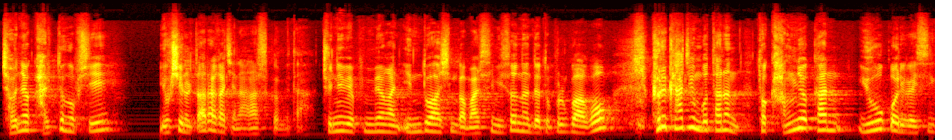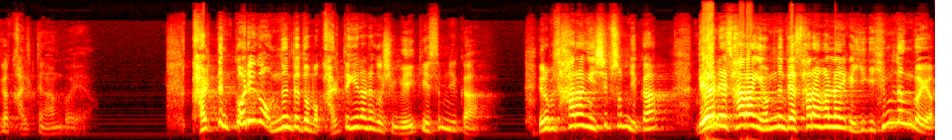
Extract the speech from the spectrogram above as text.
전혀 갈등 없이 육신을 따라가진 않았을 겁니다. 주님의 분명한 인도하심과 말씀이 있었는데도 불구하고 그렇게 하지 못하는 더 강력한 유혹거리가 있으니까 갈등한 거예요. 갈등거리가 없는데도 뭐 갈등이라는 것이 왜 있겠습니까? 여러분 사랑이 쉽습니까? 내 안에 사랑이 없는데 사랑하려니까 이게 힘든 거예요.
